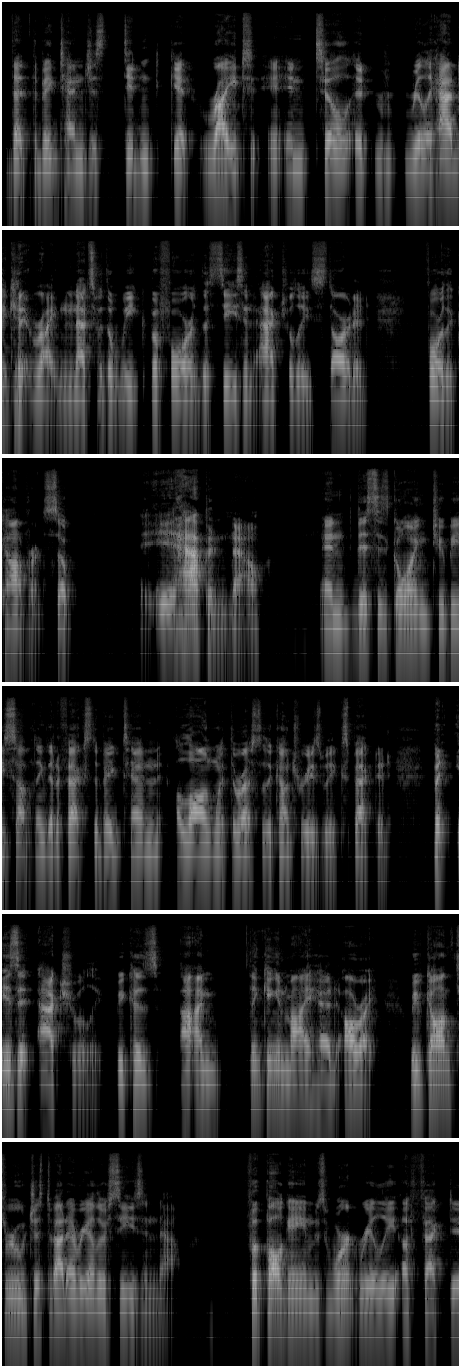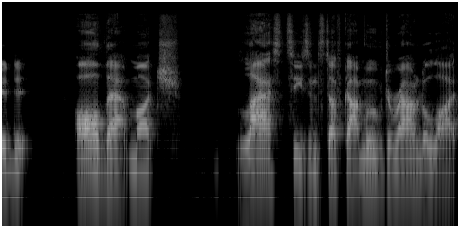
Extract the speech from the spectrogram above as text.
that the Big Ten just didn't get right until it really had to get it right. And that's with a week before the season actually started for the conference. So it happened now. And this is going to be something that affects the Big Ten along with the rest of the country as we expected. But is it actually? Because I'm thinking in my head, all right, we've gone through just about every other season now. Football games weren't really affected all that much last season. Stuff got moved around a lot.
